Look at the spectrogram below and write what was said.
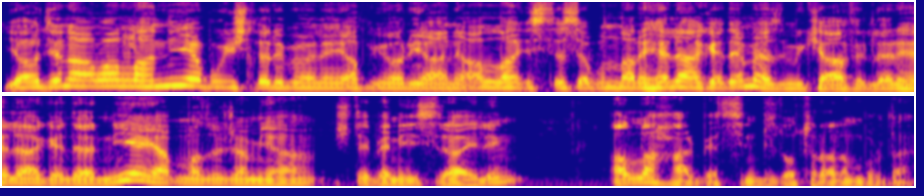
Ya Cenab-ı Allah niye bu işleri böyle yapıyor yani? Allah istese bunları helak edemez mi? Kafirleri helak eder. Niye yapmaz hocam ya? İşte beni İsrail'in Allah harbetsin biz oturalım burada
